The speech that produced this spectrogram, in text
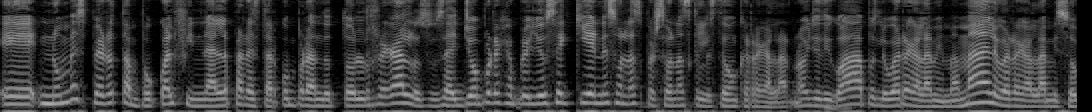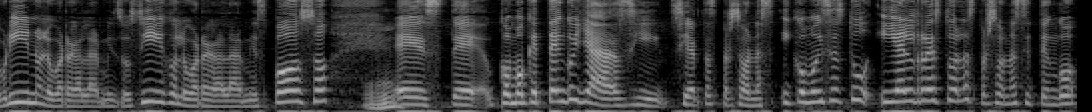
eh, no me espero tampoco al final para estar comprando todos los regalos. O sea, yo, por ejemplo, yo sé quiénes son las personas que les tengo que regalar, ¿no? Yo digo, ah, pues le voy a regalar a mi mamá, le voy a regalar a mi sobrino, le voy a regalar a mis dos hijos, le voy a regalar a mi esposo. Este, como que tengo ya así ciertas personas. Y como dices tú, y el resto de las personas, si tengo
